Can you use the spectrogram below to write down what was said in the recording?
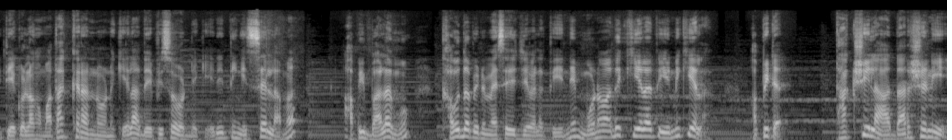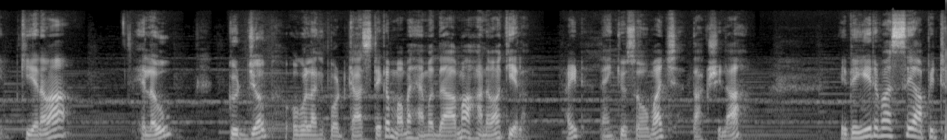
ඉතියකොළඟ මතක් කරන්න ඕන කියලා දෙපිසෝඩ් එක ඉතින් ඉස්සෙල්ලම අපි බලමු කෞද අපිට මැසේජ්‍ය වල තියන්නේ මොනවද කියලා තියෙන්නේ කියලා. අපිට තක්ෂිලා දර්ශනී කියනවා හෙලව් ගුඩ්ජොබ් ඔගොලගේ පොඩ්කාස්ට් එක මම හැමදාම අහනවා කියලා. හයිට තැංක සෝමච් තක්ෂිලා. ඉතින් ඊට පස්සේ අපිට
